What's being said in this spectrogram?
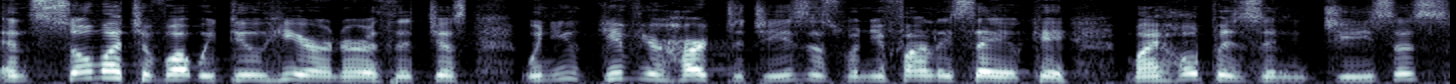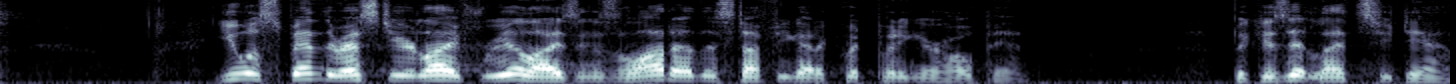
And so much of what we do here on earth, it just, when you give your heart to Jesus, when you finally say, okay, my hope is in Jesus, you will spend the rest of your life realizing there's a lot of other stuff you got to quit putting your hope in because it lets you down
